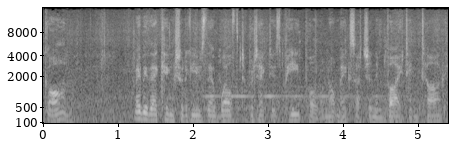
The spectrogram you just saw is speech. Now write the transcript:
gone. Maybe their king should have used their wealth to protect his people and not make such an inviting target.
